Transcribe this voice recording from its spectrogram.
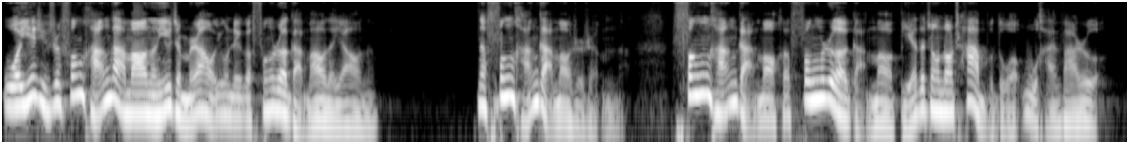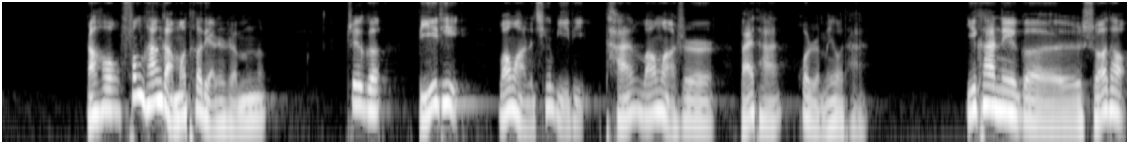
我也许是风寒感冒呢，你怎么让我用这个风热感冒的药呢？那风寒感冒是什么呢？风寒感冒和风热感冒别的症状差不多，恶寒发热。然后风寒感冒特点是什么呢？这个鼻涕往往是清鼻涕，痰往往是白痰或者没有痰。”一看那个舌头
